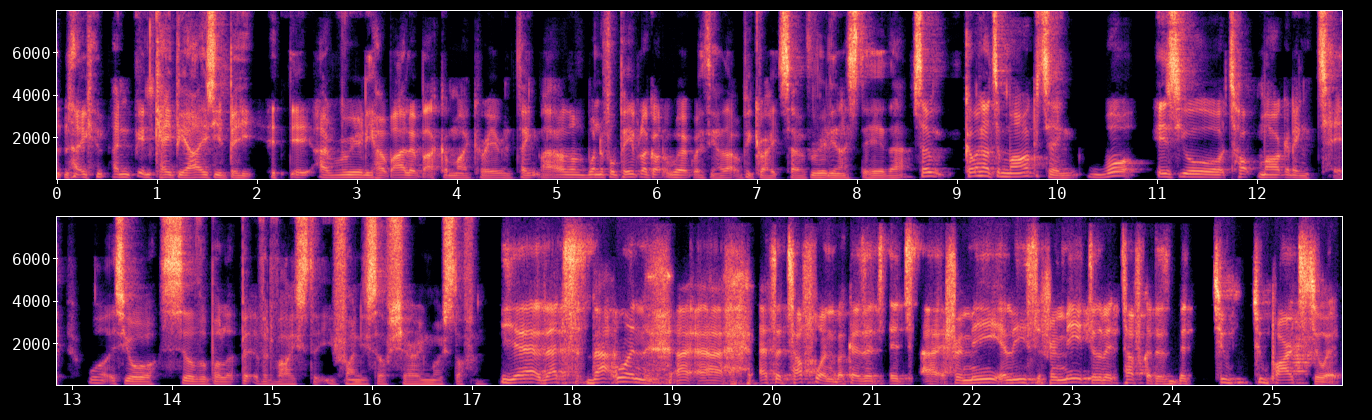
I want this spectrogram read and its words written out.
like and in KPIs you'd beat. It, it, I really hope I look back on my career and think like, oh, wonderful people I got to work with. You know, that would be great. So really nice to hear that. So going on to marketing, what is your top marketing tip? What is your silver bullet bit of advice that you find yourself sharing most often? Yeah, that's that one. Uh, uh, that's a tough one because it's it's uh, for me at least for me it's a little bit tough because there's two two parts to it.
